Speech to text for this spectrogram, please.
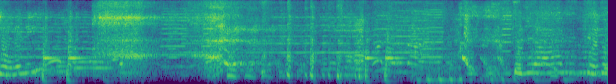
জননী আর কেঁদে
